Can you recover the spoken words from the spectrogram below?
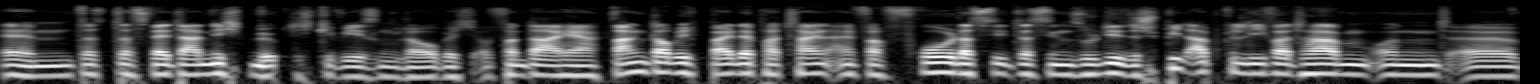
Ähm, das das wäre da nicht möglich gewesen, glaube ich. Und von daher waren, glaube ich, beide Parteien einfach froh, dass sie, dass sie ein solides Spiel abgeliefert haben und äh,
